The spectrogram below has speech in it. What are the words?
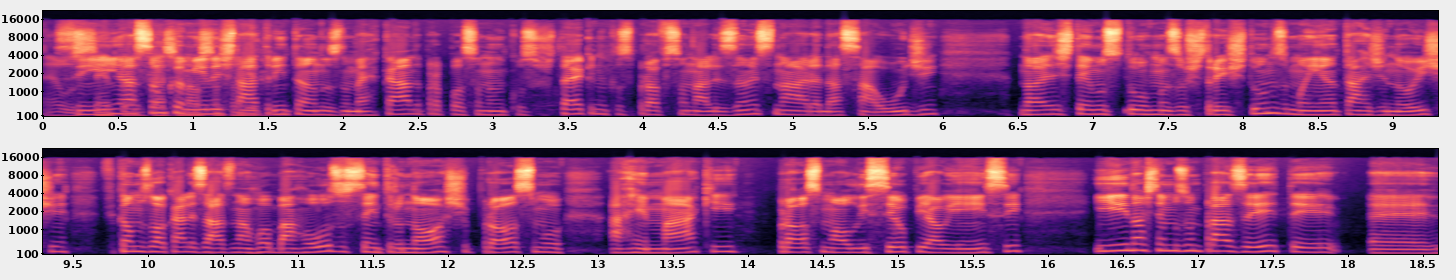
Né, Sim, a São Camilo está há 30 anos no mercado, proporcionando cursos técnicos profissionalizantes na área da saúde. Nós temos turmas, os três turnos, manhã, tarde e noite. Ficamos localizados na Rua Barroso, Centro-Norte, próximo à Remac, próximo ao Liceu Piauiense. E nós temos um prazer ter é,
